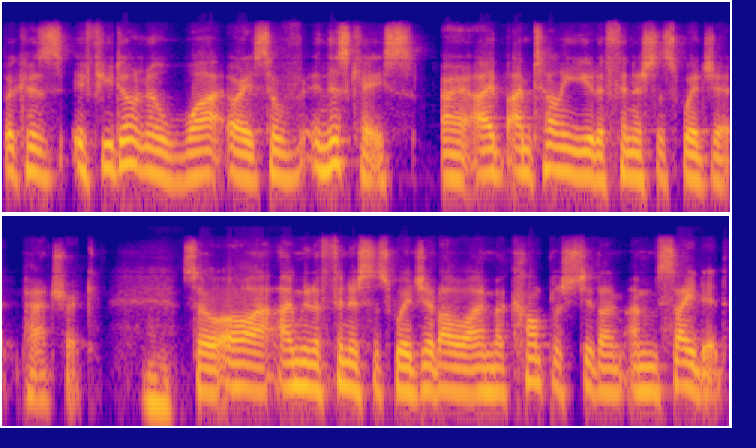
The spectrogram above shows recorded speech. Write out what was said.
Because if you don't know why, all right. So in this case, I, I'm telling you to finish this widget, Patrick. Mm-hmm. So, oh, I'm going to finish this widget. Oh, I'm accomplished it. I'm, I'm excited.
